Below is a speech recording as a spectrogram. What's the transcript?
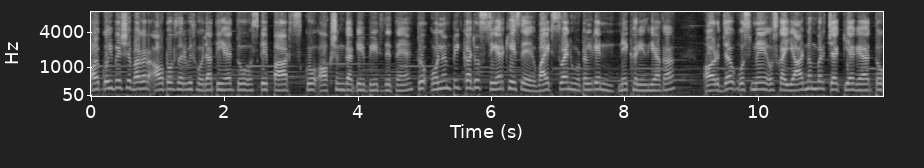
और कोई भी शिप अगर आउट ऑफ़ सर्विस हो जाती है तो उसके पार्ट्स को ऑक्शन करके बेच देते हैं। तो ओलंपिक का जो स्टेयर केस है व्हाइट स्वैन होटल के ने खरीद लिया था और जब उसमें उसका यार्ड नंबर चेक किया गया तो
